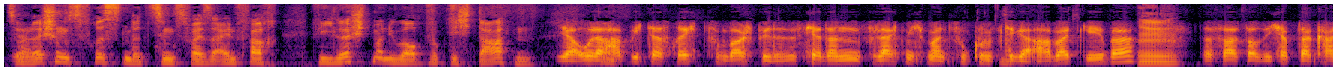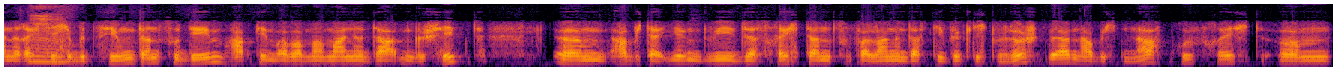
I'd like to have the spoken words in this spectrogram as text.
so Ja. Löschungsfristen, beziehungsweise einfach, wie löscht man überhaupt wirklich Daten? Ja, oder habe ich das Recht zum Beispiel, das ist ja dann vielleicht nicht mein zukünftiger Arbeitgeber. Mhm. Das heißt also, ich habe da keine rechtliche Beziehung dann zu dem, habe dem aber mal meine Daten geschickt. Ähm, habe ich da irgendwie das Recht dann zu verlangen, dass die wirklich gelöscht werden? Habe ich ein Nachprüfrecht? Ähm,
